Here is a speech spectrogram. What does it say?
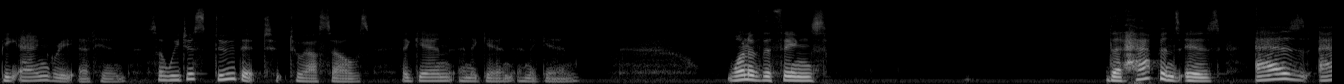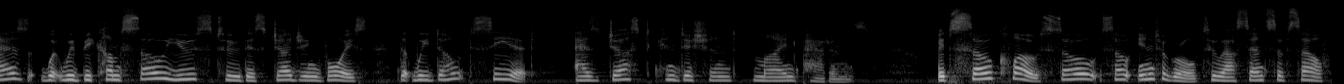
be angry at him. So we just do that to, to ourselves again and again and again. One of the things that happens is as, as we've become so used to this judging voice that we don't see it as just conditioned mind patterns. It's so close, so, so integral to our sense of self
